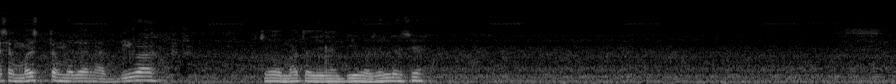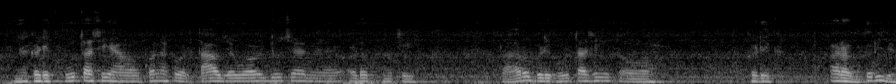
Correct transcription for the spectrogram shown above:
મિત્રો છે મસ્ત મજાના દીવા. જો માતાજીના દીવા જલે છે. ઘડીક ખૂતા છે હા કોને ખબર, તાવ જેવું આવી ગયું છે ને અડપ નથી. તો સારું ઘડીક ખૂતા છે તો ઘડીક આરામ કરીએ.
